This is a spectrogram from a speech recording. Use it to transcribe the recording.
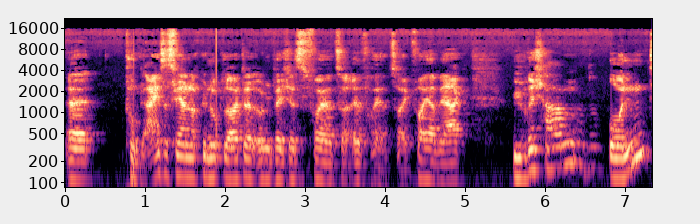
Äh, Punkt eins: es werden noch genug Leute irgendwelches Feuerzeug, äh, Feuerzeug Feuerwerk übrig haben. Und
